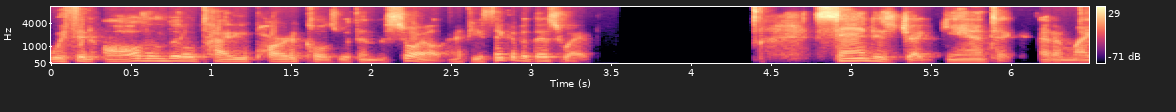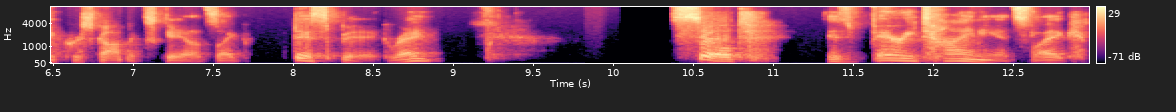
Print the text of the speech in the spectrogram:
within all the little tiny particles within the soil. And if you think of it this way, sand is gigantic at a microscopic scale. It's like this big, right? Silt is very tiny. It's like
